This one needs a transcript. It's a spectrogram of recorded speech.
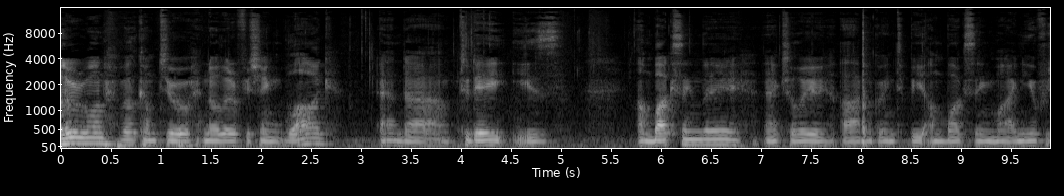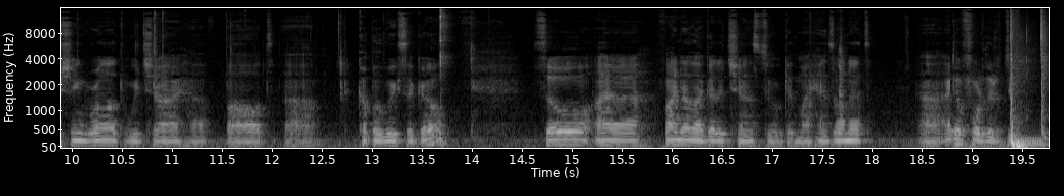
Hello everyone, welcome to another fishing vlog and uh, today is unboxing day. Actually I'm going to be unboxing my new fishing rod which I have bought uh, a couple weeks ago. So uh, finally I got a chance to get my hands on it. Uh, without further ado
